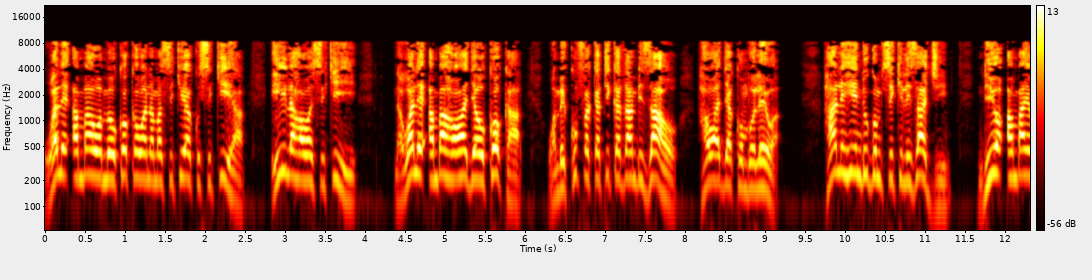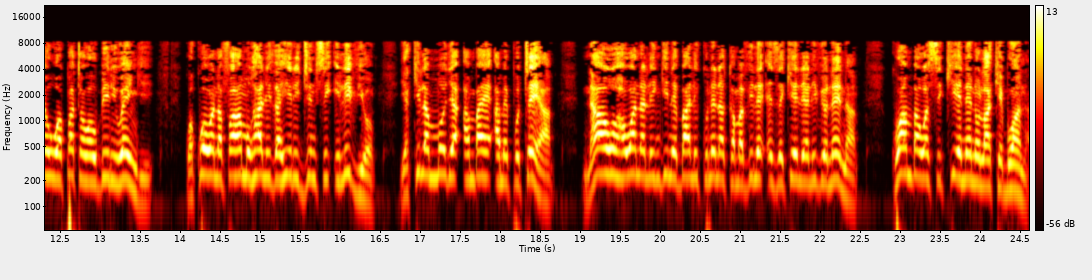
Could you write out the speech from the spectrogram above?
wale ambao wameokoka wana masikio ya kusikia ila hawasikii na wale ambao hawajaokoka wamekufa katika dhambi zao hawajakombolewa. Hali hii ndugu msikilizaji ndiyo ambayo huwapata wahubiri wengi kwa kuwa wanafahamu hali dhahiri jinsi ilivyo ya kila mmoja ambaye amepotea nao hawana lingine bali kunena kama vile ezekieli alivyonena kwamba wasikie neno lake bwana.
